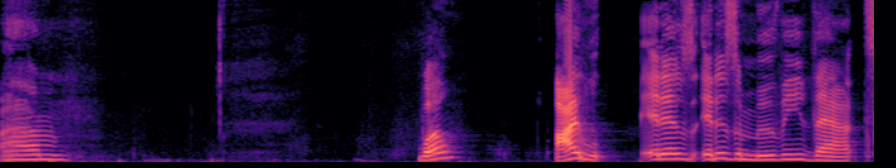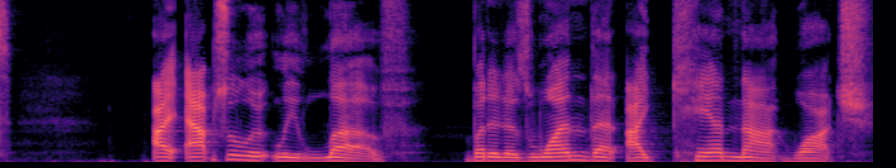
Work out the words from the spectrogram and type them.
um well, I it is it is a movie that I absolutely love but it is one that I cannot watch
